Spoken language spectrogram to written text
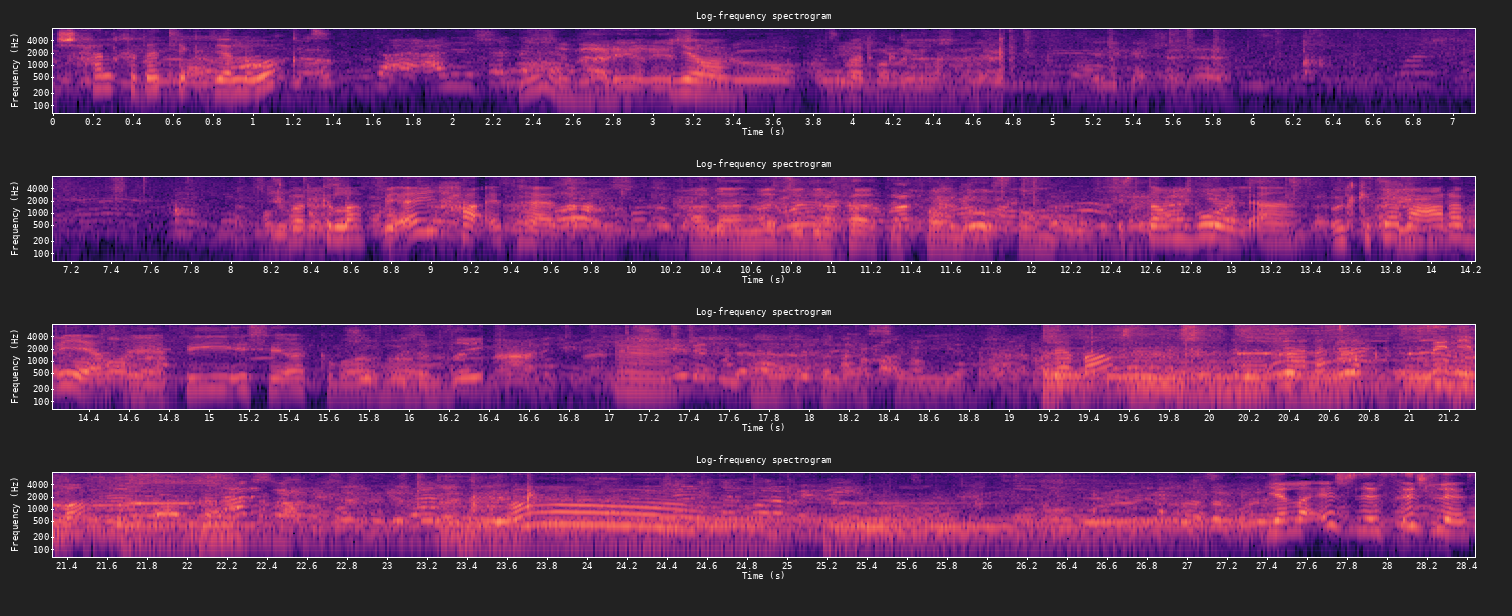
شحال خدت لك ديال الوقت؟ يوم. تبارك الله. تبارك الله في أي حائط هذا؟ هذا المسجد الفاتح هون باسطنبول إسطنبول آه. والكتابة عربية. إيه، في إشي أكبر. هون المنطقة الآسيوية. دابا حانت وقت السينما. أوه. يلا اجلس اجلس.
